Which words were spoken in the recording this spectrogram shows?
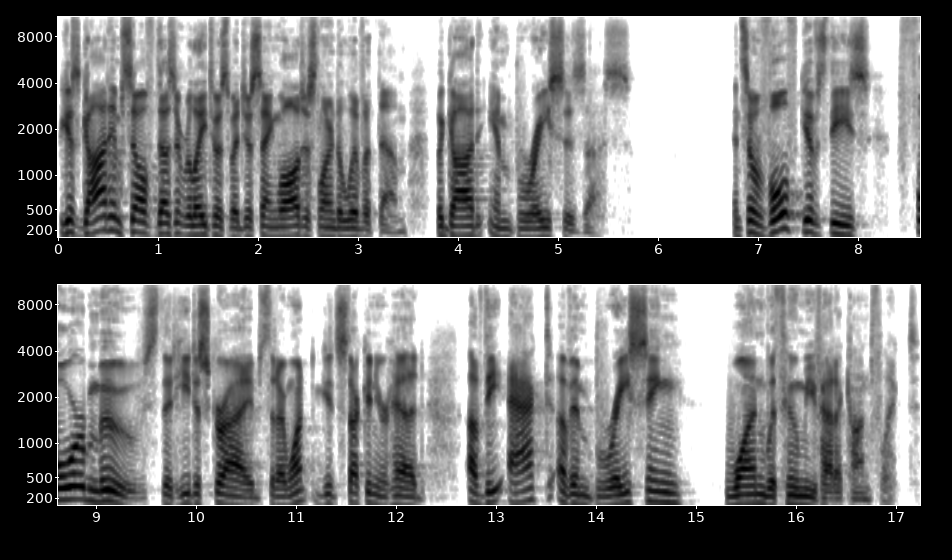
Because God Himself doesn't relate to us by just saying, well, I'll just learn to live with them, but God embraces us. And so Volf gives these four moves that he describes that I want to get stuck in your head of the act of embracing one with whom you've had a conflict.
